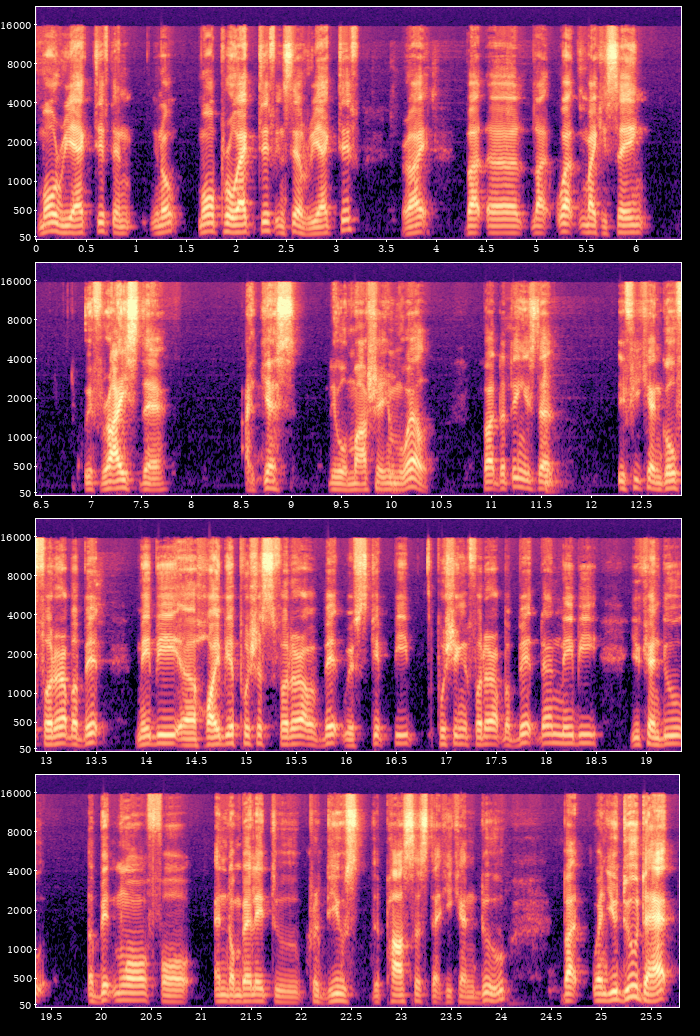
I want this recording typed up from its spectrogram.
more reactive than you know, more proactive instead of reactive, right? But uh, like what Mike is saying, with Rice there, I guess they will marshal him well. But the thing is that if he can go further up a bit, maybe uh, Højbjerg pushes further up a bit with Skippy pushing it further up a bit, then maybe you can do a bit more for Ndombele to produce the passes that he can do. But when you do that,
